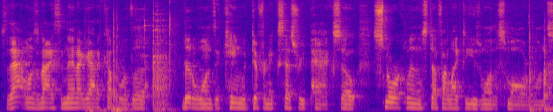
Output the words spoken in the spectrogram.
So that one's nice. And then I got a couple of the little ones that came with different accessory packs. So snorkeling and stuff, I like to use one of the smaller ones.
